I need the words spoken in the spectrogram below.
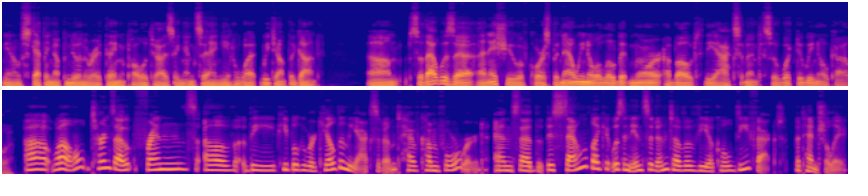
you know stepping up and doing the right thing, apologizing and saying, you know what, we jumped the gun. Um, so that was a, an issue, of course, but now we know a little bit more about the accident. So what do we know, Kyla? Uh, well, turns out friends of the people who were killed in the accident have come forward and said that this sounds like it was an incident of a vehicle defect, potentially.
